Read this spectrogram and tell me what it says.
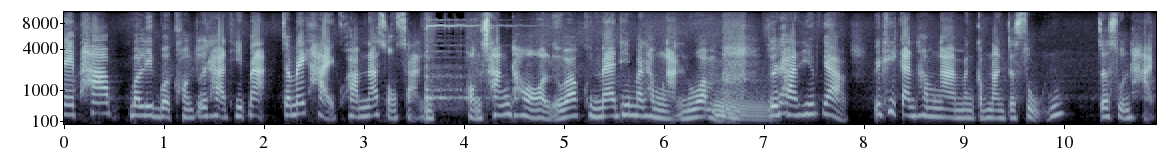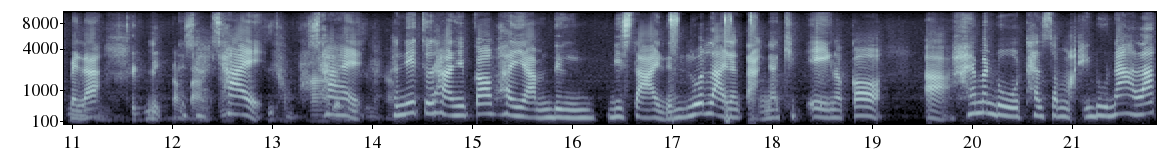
ในภาพบริบทของจุธาทิพย์อะจะไม่ขายความน่าสงสารของช่างทอหรือว่าคุณแม่ที่มาทำงานร่วมอืมจุธาทิพย์อยากวิธีการทำงานมันกำลังจะสูญ จะสูญหายไปละเทคนิคต่างใช่ๆใช่ที่ทำผ้าใช่แบบนี้ใช่ไหมครับทีนี้จุธาทิพย์ก็พยายามดึงดีไซน์หรือลวดลายต่างๆเนี่ยคิดเองแล้วก็อ่าให้มันดูทันสมัยดูน่ารัก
